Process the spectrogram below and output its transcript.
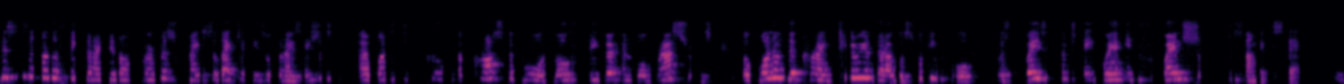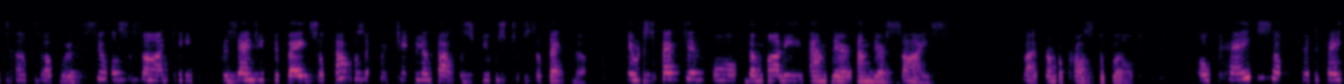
this is another thing that I did on purpose when I selected these organizations. I wanted to include across the board, both bigger and more grassroots. But one of the criteria that I was looking for was the ways in which they were influential to some extent in terms of with civil society, presenting debates. So that was a criteria that was used to select them, irrespective of the money and their and their size, right, from across the world. Okay, so the debate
